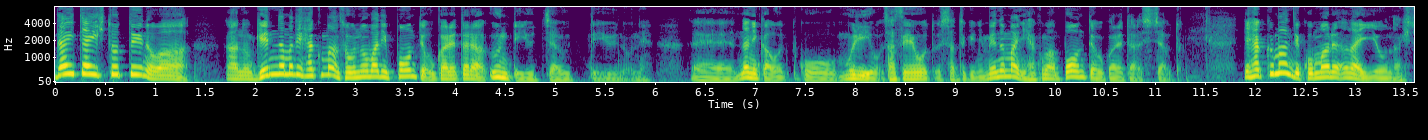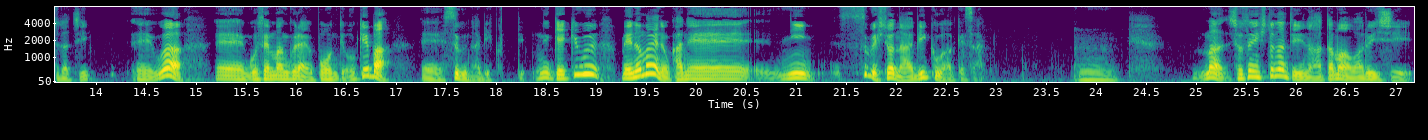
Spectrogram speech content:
大体人っていうのはあの現生で100万その場にポンって置かれたら「うん」って言っちゃうっていうのをね、えー、何かをこう無理をさせようとした時に目の前に100万ポンって置かれたらしちゃうと。で100万で困らないような人たちは、えー、5,000万ぐらいをポンって置けば、えー、すぐなびくっていう、ね、結局目の前の金にすぐ人はなびくわけさ。うん、まあ所詮人なんていうのは頭は悪いし、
